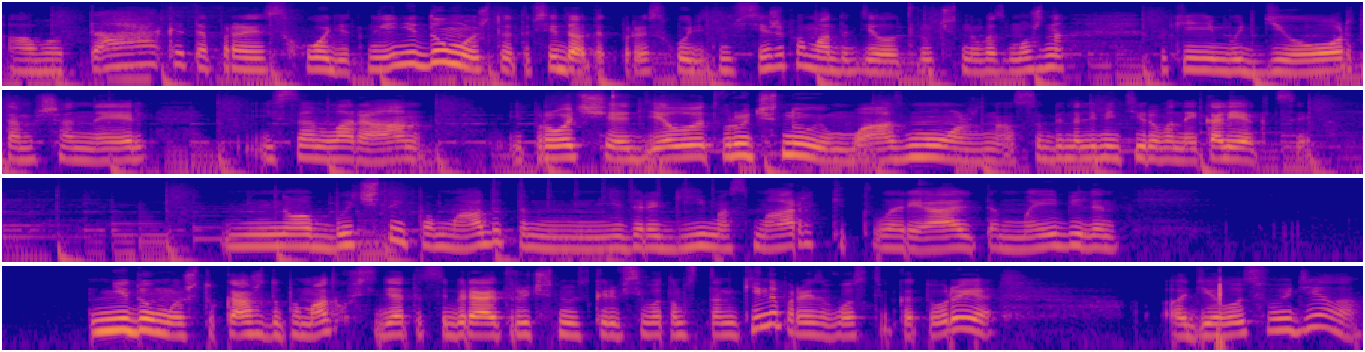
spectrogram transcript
А вот так это происходит. Но я не думаю, что это всегда так происходит. Не все же помады делают вручную. Возможно, какие-нибудь Dior, там, Chanel и Saint Laurent и прочее делают вручную. Возможно, особенно лимитированные коллекции. Но обычные помады, там, недорогие, масс-маркет, L'Oreal, там, Maybelline. Не думаю, что каждую помадку сидят и собирают вручную. Скорее всего, там станки на производстве, которые Э, делают свое дело.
